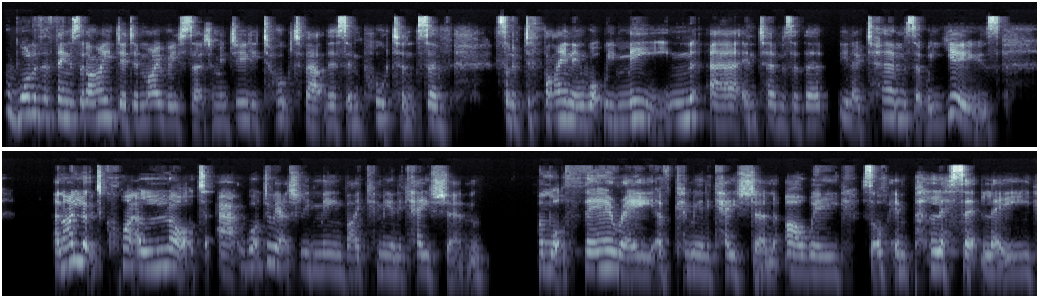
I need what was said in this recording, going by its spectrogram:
one of the things that I did in my research, I mean, Julie talked about this importance of sort of defining what we mean uh, in terms of the you know terms that we use. And I looked quite a lot at what do we actually mean by communication and what theory of communication are we sort of implicitly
